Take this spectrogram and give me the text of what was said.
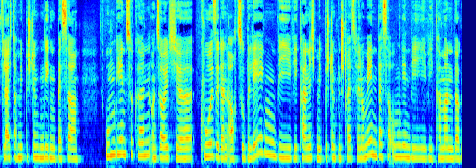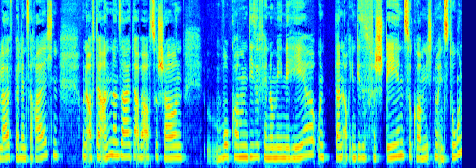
vielleicht auch mit bestimmten Dingen besser umgehen zu können und solche Kurse dann auch zu belegen. Wie, wie kann ich mit bestimmten Stressphänomenen besser umgehen? Wie, wie kann man Work-Life-Balance erreichen? Und auf der anderen Seite aber auch zu schauen, wo kommen diese Phänomene her und dann auch in dieses Verstehen zu kommen, nicht nur ins Tun,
